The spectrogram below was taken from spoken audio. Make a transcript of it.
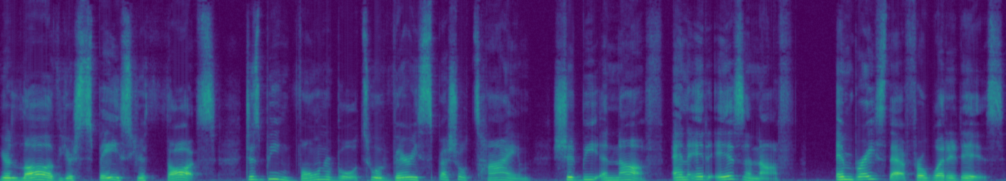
your love, your space, your thoughts, just being vulnerable to a very special time should be enough. And it is enough. Embrace that for what it is.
